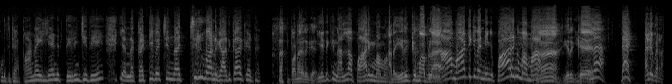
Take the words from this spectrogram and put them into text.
கொடுத்துட்டேன். பணம் இல்லைன்னு தெரிஞ்சது. என்ன கட்டி வச்சு நச்சிருவானுங்க. அதுக்காக கேட்டேன். பணம் இருக்கு. எதுக்கு நல்லா பாருங்க மாமா. அட இருக்கு மாப்ள நான் மாட்டிக்குவேன் நீங்க பாருங்க மாமா. இருக்கு? டேய் தள்ளி உட்கார்றா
